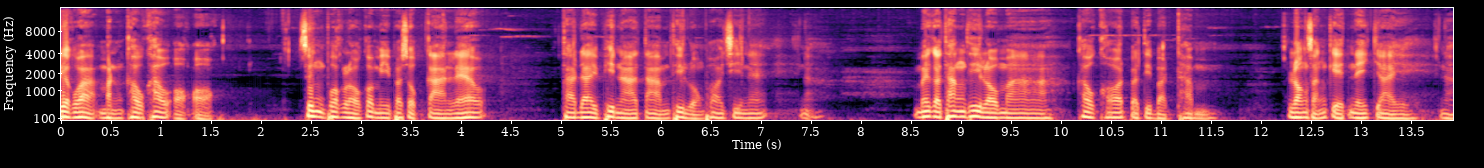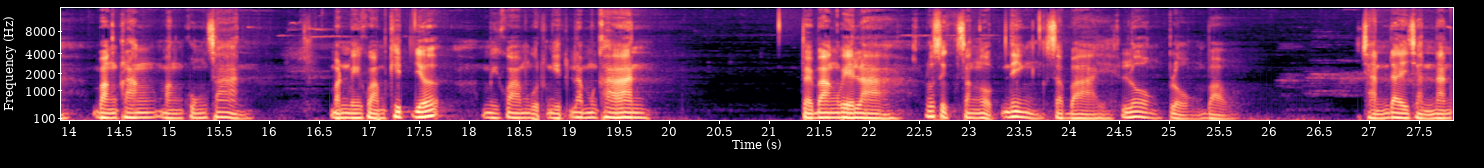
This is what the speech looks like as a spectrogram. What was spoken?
เรียกว่ามันเข้าเข้าออกออก ซึ่งพวกเราก็มีประสบการณ์แล้ว ถ้าได้พิจารณาตามที่หลวงพ่อชี้แนะ นะแม้กระทั่งที่เรามาเข้าคอร์สปฏิบัติธรรม ลองสังเกตในใจนะบางครั้งมังคุ้งซ่าน มันมีความคิดเยอะ มีความหงุดหงิดลำคาญ แต่บางเวลารู้สึกสงบนิ่งสบาย โล่งโปร่งเบา ฉันใดฉันนั้น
